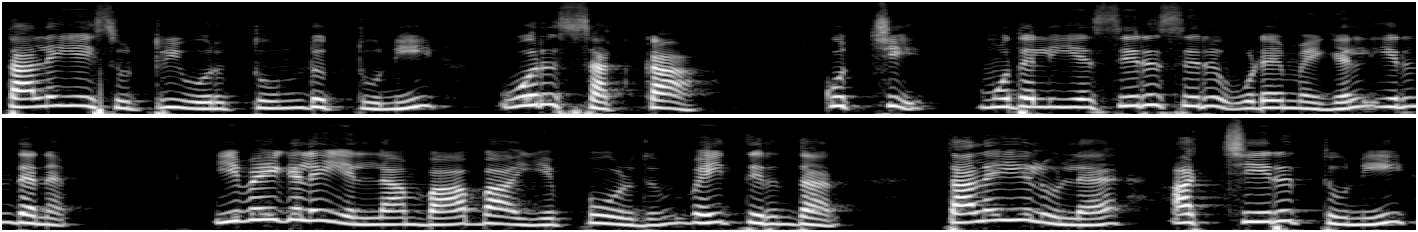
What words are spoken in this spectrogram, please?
தலையை சுற்றி ஒரு துண்டு துணி ஒரு சட்கா. குச்சி முதலிய சிறு சிறு உடைமைகள் இருந்தன. இவைகளை எல்லாம் பாபா எப்பொழுதும் வைத்திருந்தார். தலையில் உள்ள அச்சிறு துணி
